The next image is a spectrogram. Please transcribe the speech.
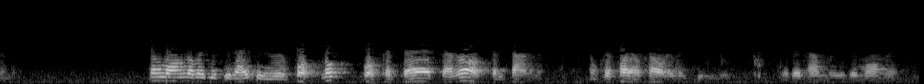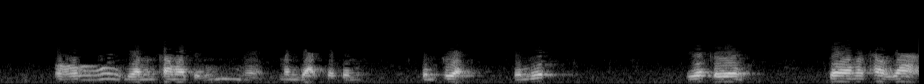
นั่นน้องๆเราไปที่ไหนถึงพวกนกพวกกระแตกระรอกต่างๆต้องค่อยๆเอาเข้าให้มันกินดูอย่าไปทำเลยไปมองเลย โอ้ยเดี๋ยวมันเข้ามาถึงนี่ยมันอยากจะเป็นเป็นเพื่อน เป็นมิตรเยอะเกินแกมันเข้ายาก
